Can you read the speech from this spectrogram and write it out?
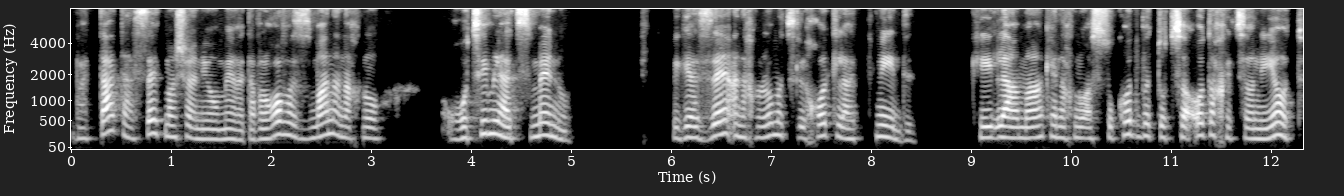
ואתה תעשה את מה שאני אומרת, אבל רוב הזמן אנחנו רוצים לעצמנו. בגלל זה אנחנו לא מצליחות להתמיד. כי למה? כי אנחנו עסוקות בתוצאות החיצוניות.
